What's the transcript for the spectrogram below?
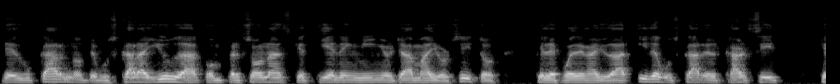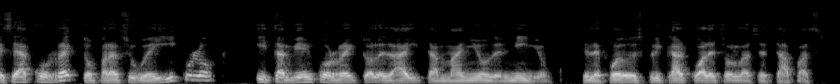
de educarnos, de buscar ayuda con personas que tienen niños ya mayorcitos que le pueden ayudar y de buscar el car seat que sea correcto para su vehículo y también correcto a la edad y tamaño del niño, que le puedo explicar cuáles son las etapas.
